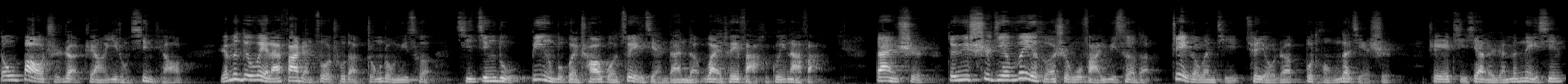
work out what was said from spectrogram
都保持着这样一种信条：人们对未来发展做出的种种预测，其精度并不会超过最简单的外推法和归纳法。但是对于世界为何是无法预测的这个问题，却有着不同的解释。这也体现了人们内心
